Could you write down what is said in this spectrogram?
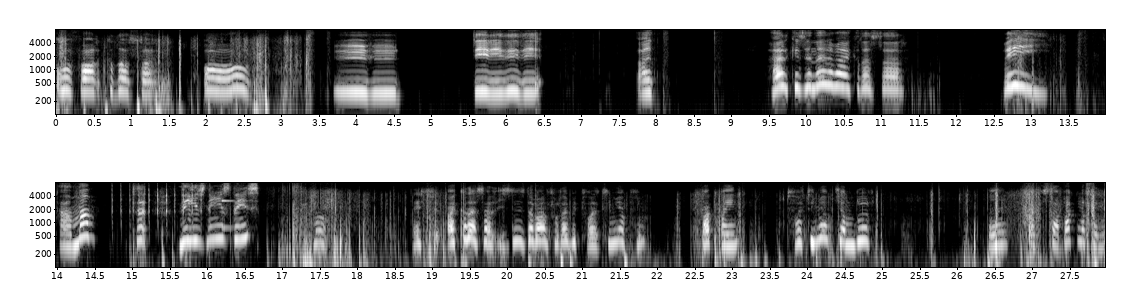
Of arkadaşlar. Of. Ühü. Diri diri. Ay. Herkese merhaba arkadaşlar. Vey. Tamam. Ta- neyiz neyiz neyiz? Neyse arkadaşlar izninizle ben şurada bir tuvaletimi yapayım. Bakmayın. Tuvaletimi yapacağım dur. Hı? Arkadaşlar bakmasanız.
